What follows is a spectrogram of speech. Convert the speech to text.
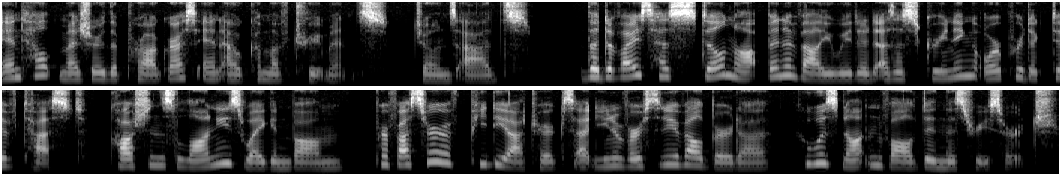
and help measure the progress and outcome of treatments, Jones adds. The device has still not been evaluated as a screening or predictive test, cautions Lonnie Zwaigenbaum, professor of pediatrics at University of Alberta, who was not involved in this research.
